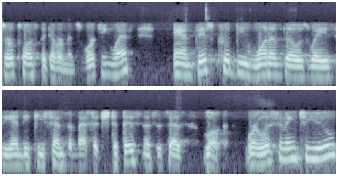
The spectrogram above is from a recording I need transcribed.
surplus the government's working with. And this could be one of those ways the NDP sends a message to business that says, look, we're listening to you.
